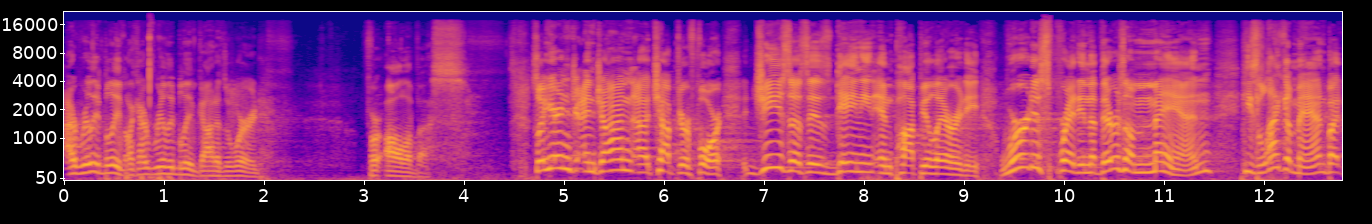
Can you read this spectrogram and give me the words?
I really believe, like I really believe God has a word for all of us. So, here in, in John uh, chapter 4, Jesus is gaining in popularity. Word is spreading that there's a man, he's like a man, but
